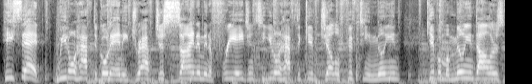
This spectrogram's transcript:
He said, "We don't have to go to any draft. Just sign him in a free agency. You don't have to give Gelo 15 million. Give him a million dollars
